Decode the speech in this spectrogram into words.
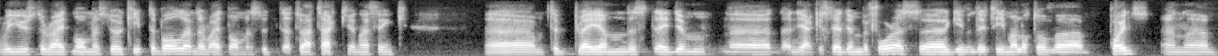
we use the right moments to keep the ball and the right moments to, to attack. And I think um, to play in the stadium uh, and Yankee Stadium before has uh, given the team a lot of uh, points and um,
